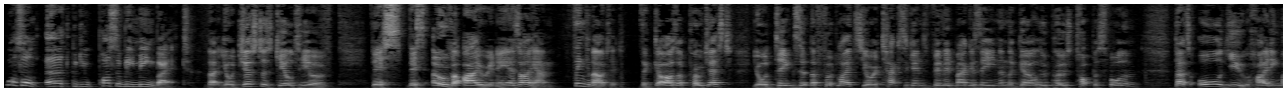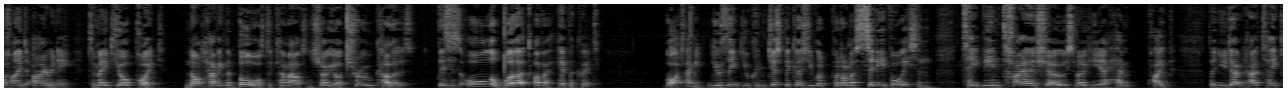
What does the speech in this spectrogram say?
What on earth could you possibly mean by it? that you're just as guilty of this this over irony as I am. Think about it. The Gaza protest, your digs at the footlights, your attacks against Vivid magazine and the girl who posed topless for them. That's all you hiding behind irony to make your point, not having the balls to come out and show your true colours. This is all the work of a hypocrite. What? I mean, you think you can just because you've got to put on a silly voice and take the entire show smoking a hemp pipe that you don't have to take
